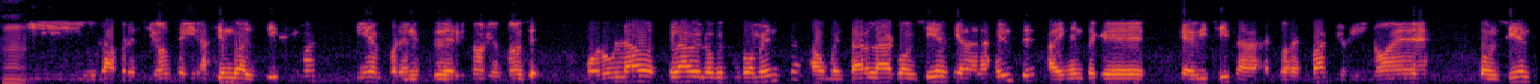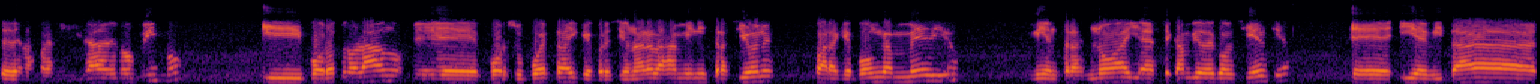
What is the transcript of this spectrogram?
hmm. y la presión seguirá siendo altísima siempre en este territorio. Entonces, por un lado es clave lo que tú comentas, aumentar la conciencia de la gente. Hay gente que, que visita estos espacios y no es consciente de la fragilidad de los mismos. Y por otro lado, eh, por supuesto, hay que presionar a las administraciones para que pongan medios mientras no haya ese cambio de conciencia eh, y evitar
